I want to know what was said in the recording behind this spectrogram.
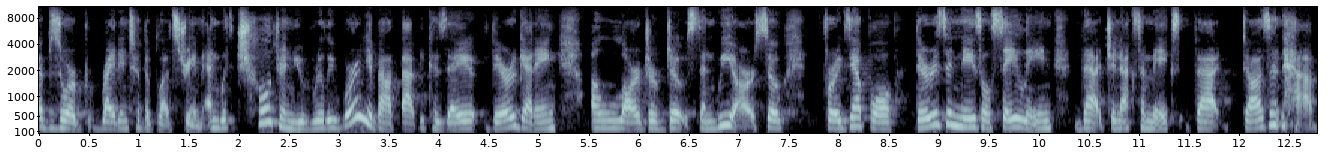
absorbed right into the bloodstream and with children you really worry about that because they they're getting a larger dose than we are so for example, there is a nasal saline that Genexa makes that doesn't have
